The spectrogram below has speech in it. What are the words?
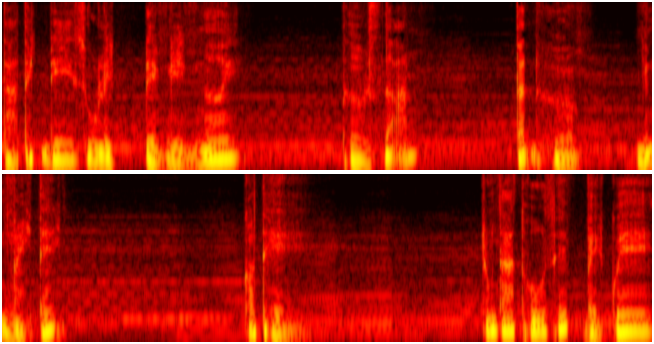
ta thích đi du lịch để nghỉ ngơi, thư giãn, tận hưởng những ngày tết. Có thể chúng ta thu xếp về quê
